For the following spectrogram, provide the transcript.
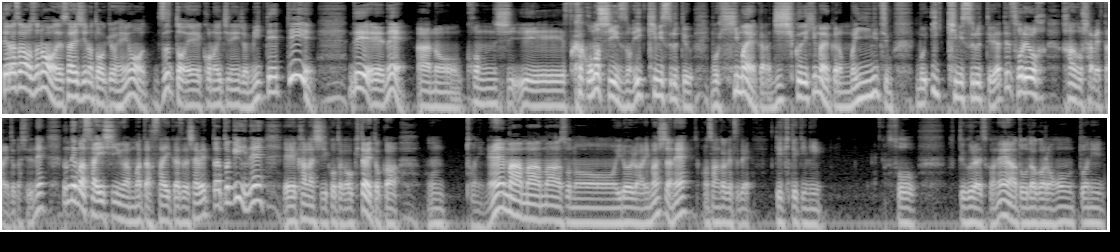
テラスハウスの最新の東京編をずっと、えー、この1年以上見てて、で、えー、ね、あの、今し、えー、過去のシーズンを一気見するっていう、もう暇やから、自粛で暇やから毎日も、もう一気見するっていうやって、それを感想喋ったりとかしてね。んで、まあ最新話また再開で喋った時にね、えー、悲しいことが起きたりとか、ほん当にね、まあまあまあ、その、いろいろありましたね。この3ヶ月で、劇的に。そう。ってぐらいですかね。あと、だから本当に、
